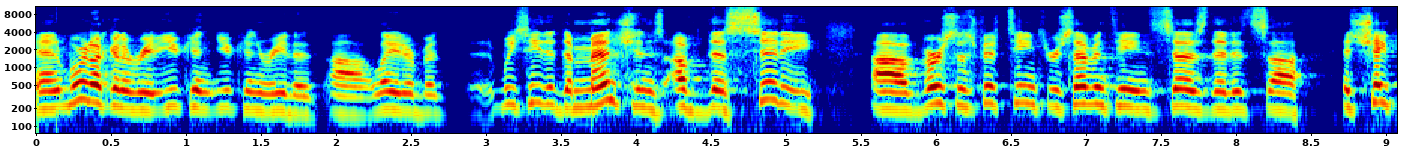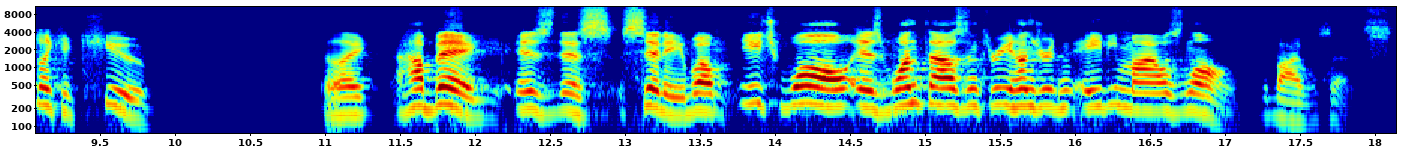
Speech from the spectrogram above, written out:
And we're not going to read it. You can, you can read it uh, later, but we see the dimensions of this city. Uh, verses 15 through 17 says that it's, uh, it's shaped like a cube. Like, how big is this city? Well, each wall is 1,380 miles long, the Bible says.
